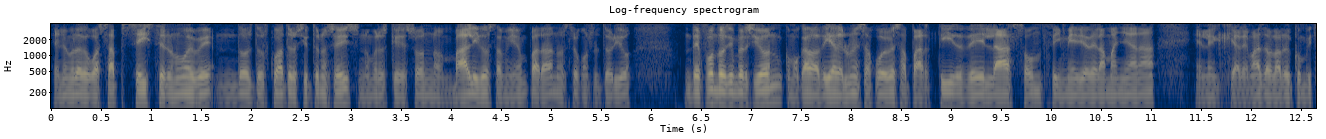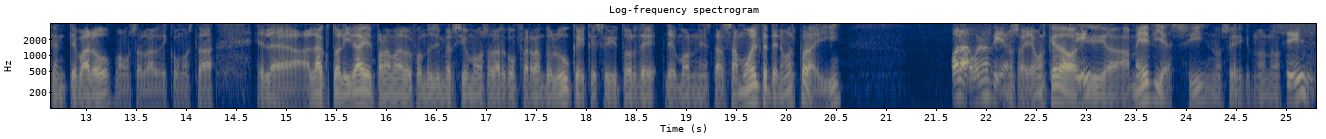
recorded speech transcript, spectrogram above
el número de WhatsApp 609 224 716, números que son válidos también para nuestro consultorio de fondos de inversión, como cada día de lunes a jueves a partir de las once y media de la mañana, en el que además de hablar hoy con Vicente Baró, vamos a hablar de cómo está la, la actualidad y el panorama de los fondos de inversión, vamos a hablar con Fernando Luque, que es editor de, de Morningstar. Samuel, ¿te tenemos por ahí? Hola, buenos días. Nos habíamos quedado ¿Sí? así a, medias, sí, no sé, no, no. Sí,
